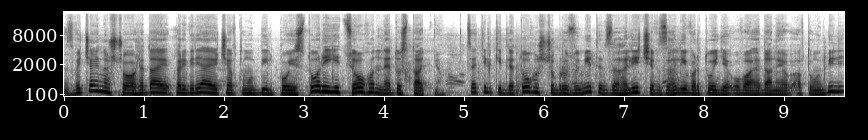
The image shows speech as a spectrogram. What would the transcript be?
Звичайно, що оглядає, перевіряючи автомобіль по історії, цього недостатньо. Це тільки для того, щоб розуміти взагалі, чи взагалі вартує уваги даний автомобіль.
